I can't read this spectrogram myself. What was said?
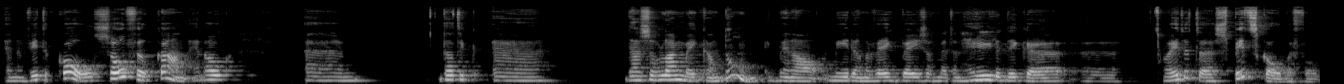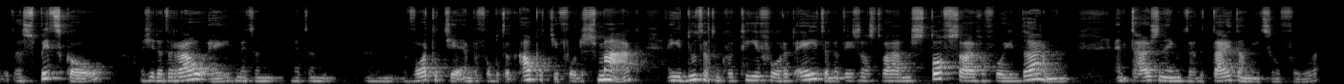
en een witte kool zoveel kan. En ook uh, dat ik daar zo lang mee kan doen. Ik ben al meer dan een week bezig met een hele dikke, uh, hoe heet het, uh, spitskool bijvoorbeeld. Een spitskool, als je dat rauw eet met een, met een, een worteltje en bijvoorbeeld een appeltje voor de smaak. En je doet dat een kwartier voor het eten. Dat is als het ware een stofzuiger voor je darmen. En thuis neem ik daar de tijd dan niet zo voor.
